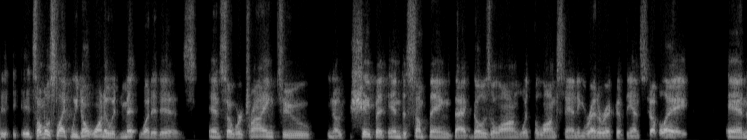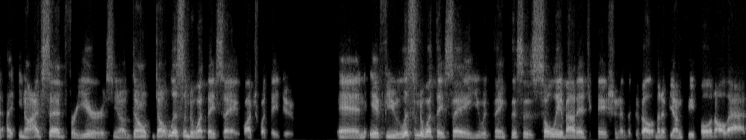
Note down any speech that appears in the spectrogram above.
it's almost like we don't want to admit what it is. And so we're trying to you know shape it into something that goes along with the longstanding rhetoric of the ncaa and uh, you know i've said for years you know don't don't listen to what they say watch what they do. And if you listen to what they say you would think this is solely about education and the development of young people and all that.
